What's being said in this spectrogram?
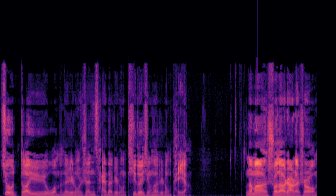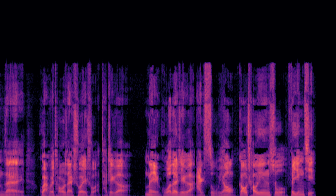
就得益于我们的这种人才的这种梯队型的这种培养。那么说到这儿的时候，我们再拐回头再说一说它这个。美国的这个 X 五幺高超音速飞行器，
